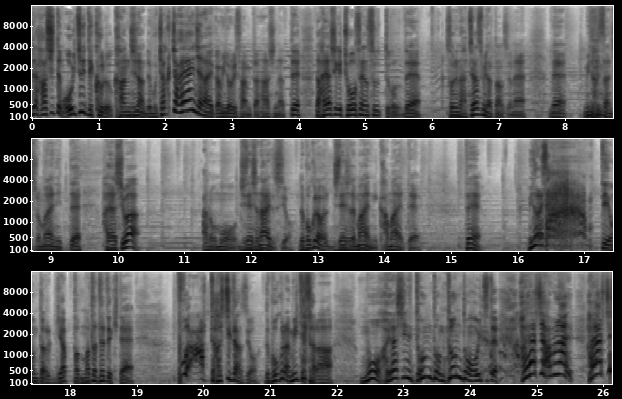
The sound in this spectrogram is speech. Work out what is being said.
で走っても追いついてくる感じなんでむちゃくちゃ速いんじゃないかみどりさんみたいな話になって林が挑戦するってことでそれ夏休みだったんですよね。でみどりさん家の前に行って林はあのもう自転車ないですよ。で僕らは自転車で前に構えてで「みどりさん!」って呼んだらやっぱまた出てきてブワーって走ってきたんですよ。で僕ら見てたらもう林にどんどんどんどん追いついて「林危ない!林危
